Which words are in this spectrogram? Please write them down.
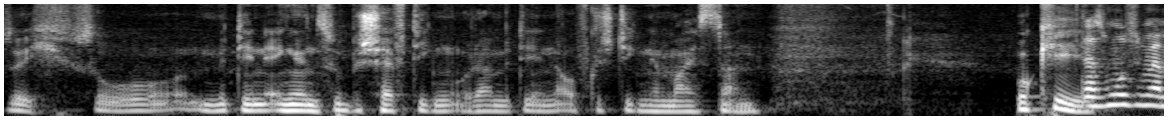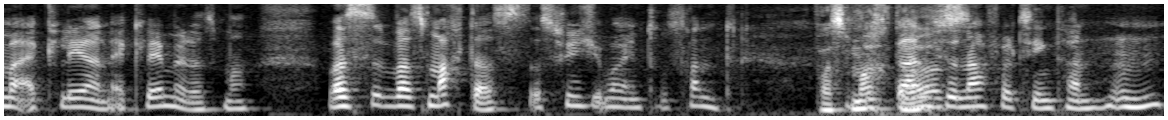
sich so mit den Engeln zu beschäftigen oder mit den aufgestiegenen Meistern. Okay. Das muss ich mir mal erklären. Erklär mir das mal. Was, was macht das? Das finde ich immer interessant. Was macht das? gar nicht so nachvollziehen kann. Mhm.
